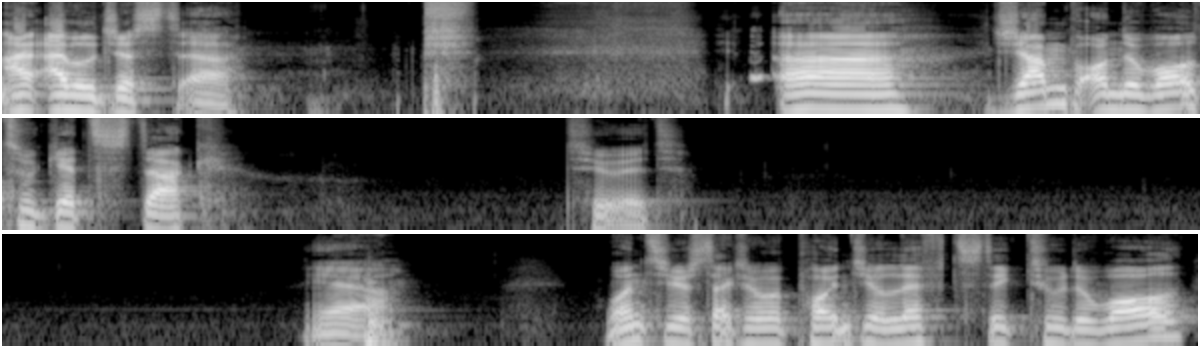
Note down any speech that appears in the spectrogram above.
I, I will just uh, uh, jump on the wall to get stuck to it. Yeah. Once you're stuck to a point your left stick to the wall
